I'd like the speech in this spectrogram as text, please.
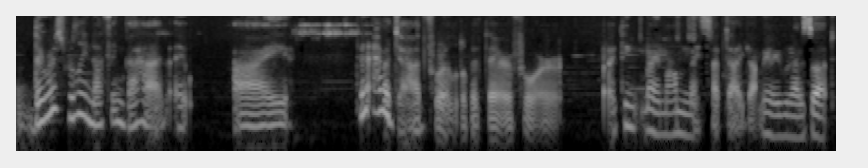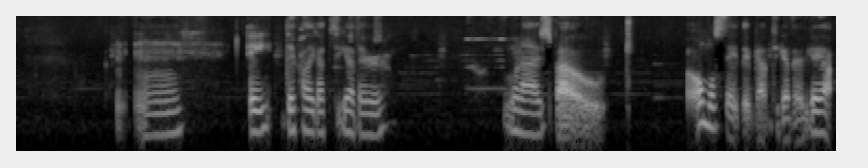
There was really nothing bad. I, I didn't have a dad for a little bit there. For I think my mom and my stepdad got married when I was about mm, eight. They probably got together when I was about almost eight. They got together. They got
